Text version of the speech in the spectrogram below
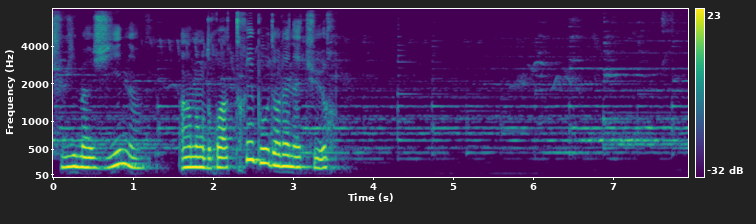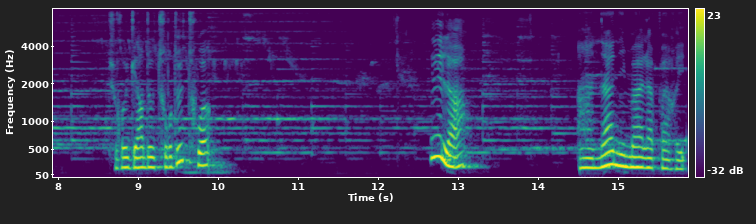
Tu imagines un endroit très beau dans la nature Tu regardes autour de toi. Et là, un animal apparaît.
